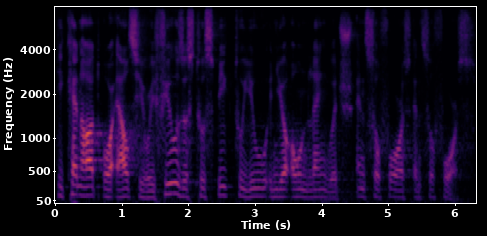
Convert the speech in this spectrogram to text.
he cannot, or else he refuses to speak to you in your own language, and so forth and so forth.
